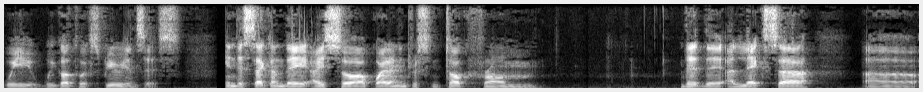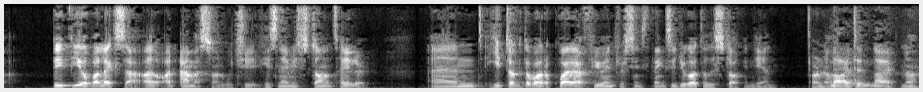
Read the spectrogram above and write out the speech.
we we got to experience this. In the second day, I saw quite an interesting talk from the the Alexa uh, VP of Alexa at Amazon, which his name is Tom Taylor, and he talked about quite a few interesting things. Did you go to this talk in the end? or no? No, I didn't know. No.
